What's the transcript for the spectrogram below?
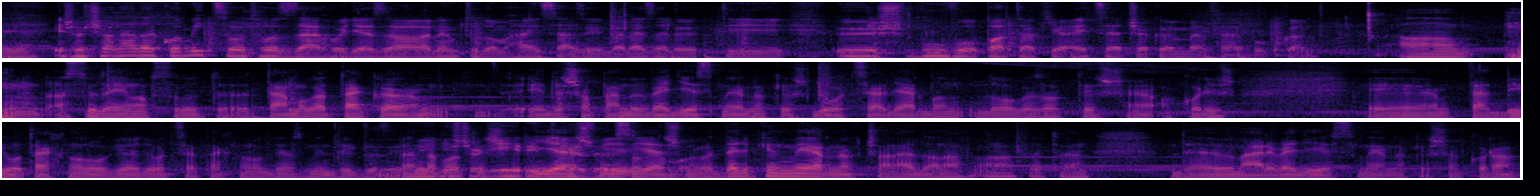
Igen. És a család akkor mit szólt hozzá, hogy ez a nem tudom hány száz évvel ezelőtti ős búvó patakja egyszer csak önben felbukkant? A, a szüleim abszolút támogatták. Édesapám ő vegyészmérnök és gyógyszergyárban dolgozott, és akkor is. Tehát biotechnológia, gyógyszertechnológia, az mindig azért benne volt, és ilyesmi, ilyesmi volt. De egyébként mérnök család alap, alapvetően, de ő már vegyészmérnök, és akkor a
